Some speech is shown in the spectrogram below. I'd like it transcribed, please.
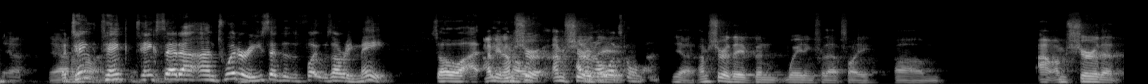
Yeah. Yeah. But Tank, know. Tank, Tank said on, on Twitter, he said that the fight was already made. So I, I mean, I'm know, sure. I'm sure. I sure. don't know what's going on. Yeah, I'm sure they've been waiting for that fight. Um, I- I'm sure that.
